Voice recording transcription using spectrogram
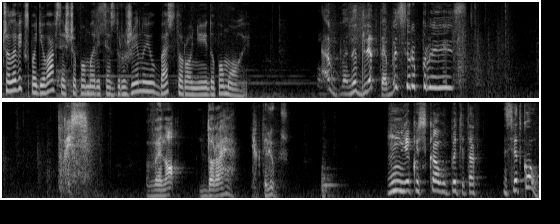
Чоловік сподівався, що помириться з дружиною без сторонньої допомоги. А в мене для тебе сюрприз. Дивись. Вино дороге, як ти любиш. Ну, якось каву пити так не святково.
